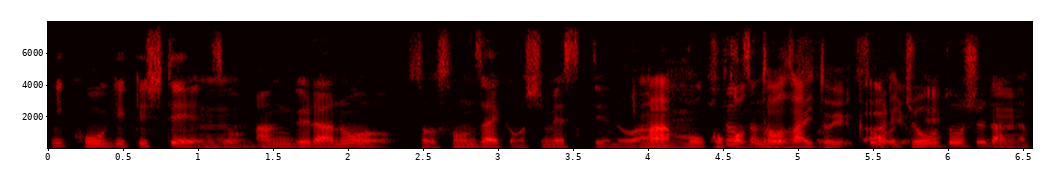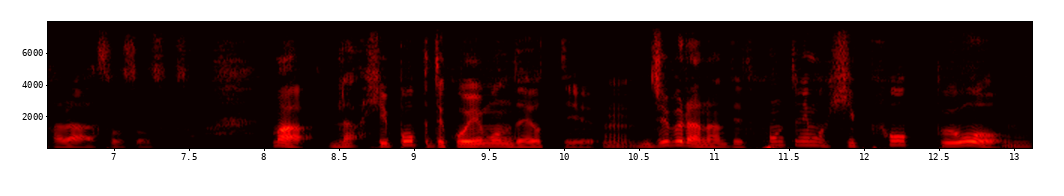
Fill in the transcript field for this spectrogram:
に攻撃して、うんそう、アングラの、そう、存在感を示すっていうのは、まあ、もう古今東西というか、そう。上等手段だから、そうそうそうそう。まあラ、ヒップホップってこういうもんだよっていう。うん。ジブラなんて本当にもうヒップホップをうん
